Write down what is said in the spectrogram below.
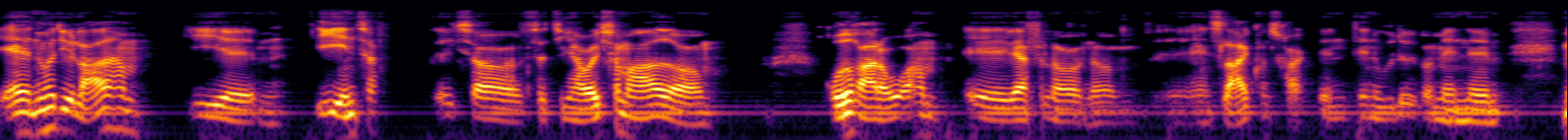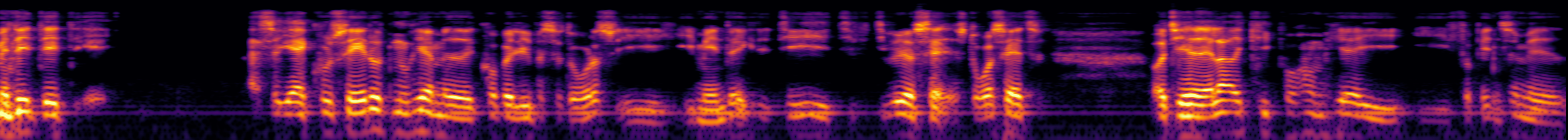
Ja, nu har de jo lejet ham i, øh, i Inter, ikke? Så, så de har jo ikke så meget at rådret over ham, øh, i hvert fald når, når øh, hans lejekontrakt den, den udløber. Men, øh, men det, det, øh, altså ja, Cruzeiro nu her med Copa Libertadores i, i mente, ikke? De, de, de vil jo store sat, og de havde allerede kigget på ham her i, i forbindelse med,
